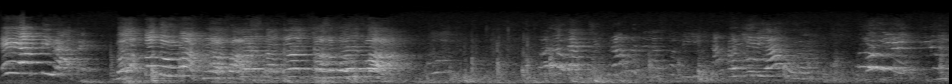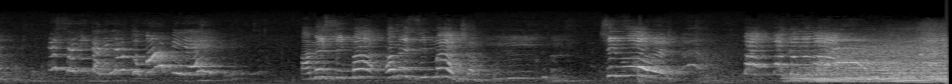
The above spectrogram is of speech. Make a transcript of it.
e ammirate. ma, ma dove va quella Aspetta, pasta? Grazia, Cosa vuoi fare? Darci prova della stabilità. Ammiriamola! Oddio, è salita nell'automobile! Ha messo in, ma- ha messo in marcia! Si muove! Ma, ma dove va?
